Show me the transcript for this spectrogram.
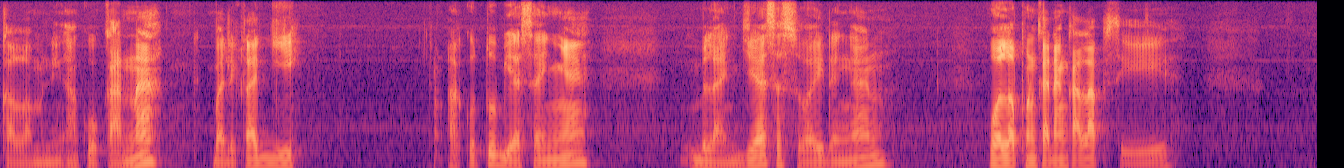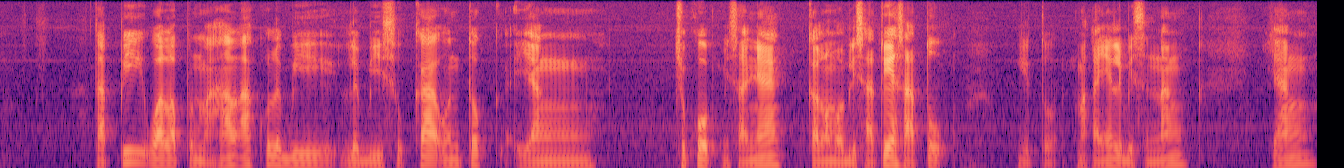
Kalau mending aku. Karena balik lagi aku tuh biasanya belanja sesuai dengan walaupun kadang kalap sih tapi walaupun mahal aku lebih lebih suka untuk yang cukup. Misalnya kalau mau beli satu ya satu gitu. Makanya lebih senang yang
